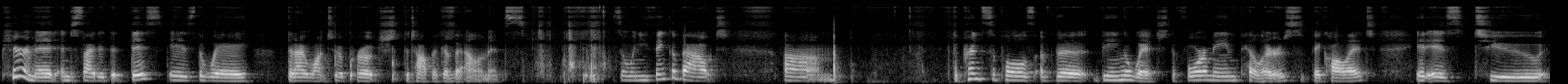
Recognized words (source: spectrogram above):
pyramid and decided that this is the way that I want to approach the topic of the elements. So when you think about um, the principles of the being a witch, the four main pillars, they call it, it is to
